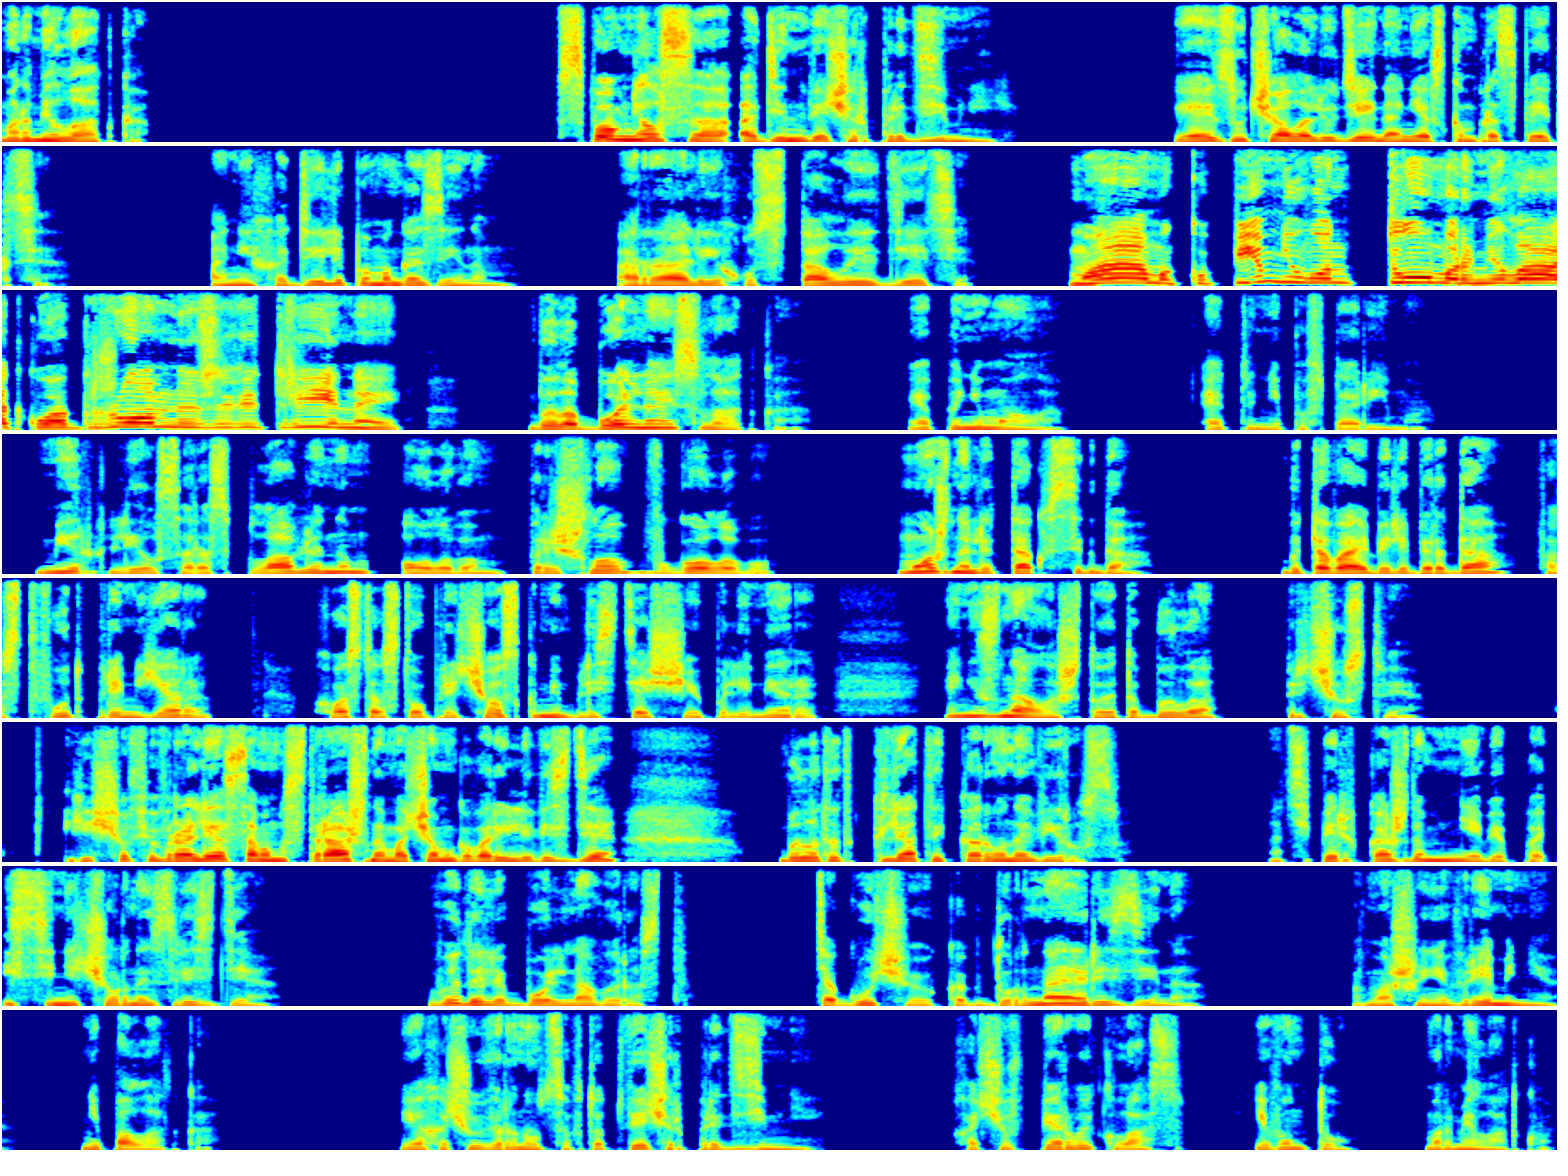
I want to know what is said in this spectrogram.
Мармеладка. Вспомнился один вечер предзимний. Я изучала людей на Невском проспекте. Они ходили по магазинам. Орали их усталые дети. «Мама, купи мне вон ту мармеладку, огромную за витриной!» Было больно и сладко. Я понимала, это неповторимо. Мир лился расплавленным оловом. Пришло в голову. Можно ли так всегда? Бытовая белиберда, фастфуд, премьеры, хвастовство прическами, блестящие полимеры. Я не знала, что это было предчувствие. Еще в феврале самым страшным, о чем говорили везде, был этот клятый коронавирус. А теперь в каждом небе по истине черной звезде. Выдали боль на вырост. Тягучую, как дурная резина. В машине времени неполадка. Я хочу вернуться в тот вечер предзимний. Хочу в первый класс и вон ту мармеладку.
